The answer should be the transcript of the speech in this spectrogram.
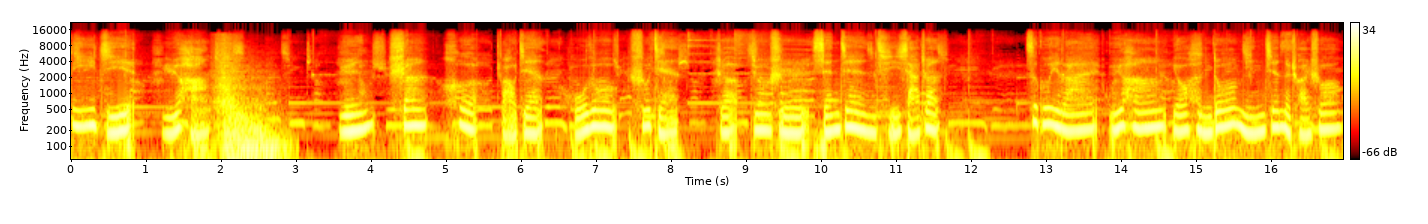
第一集余杭，云山鹤宝剑葫芦书简，这就是《仙剑奇侠传》。自古以来，余杭有很多民间的传说，《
